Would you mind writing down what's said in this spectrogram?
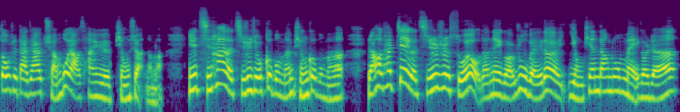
都是大家全部要参与评选的嘛。因为其他的其实就是各部门评各部门，然后它这个其实是所有的那个入围的影片当中，每个人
